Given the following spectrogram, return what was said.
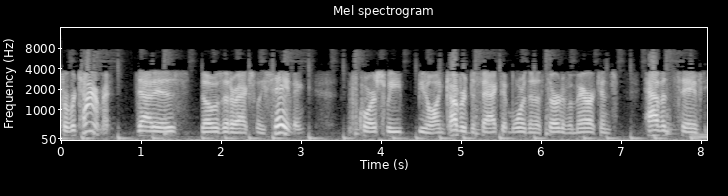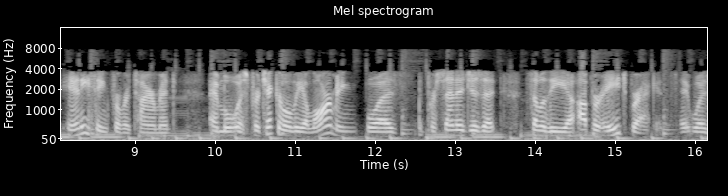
for retirement. That is, those that are actually saving. Of course, we, you know, uncovered the fact that more than a third of Americans haven't saved anything for retirement and what was particularly alarming was the percentages at some of the uh, upper age brackets. It was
